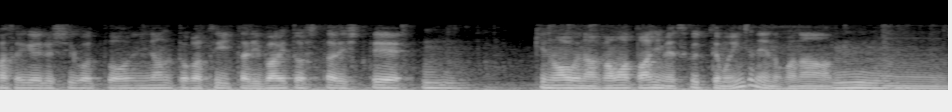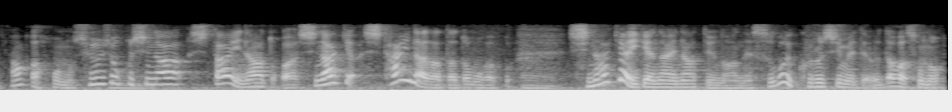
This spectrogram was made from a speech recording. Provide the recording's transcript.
稼げる仕事になんとかついたりバイトしたりしてうん気の合う仲間とアニメ作ってもいいんじゃねえのかな、うん。なんかこの就職しなしたいなとかしなきゃしたいなだったともかく、しなきゃいけないなっていうのはねすごい苦しめてる。だからその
